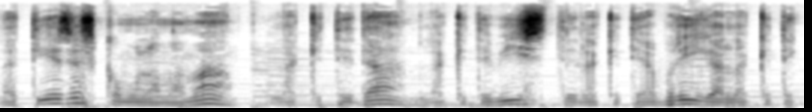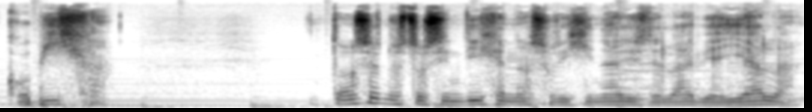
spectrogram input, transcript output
La tierra es como la mamá, la que te da, la que te viste, la que te abriga, la que te cobija. Entonces nuestros indígenas originarios de la Yala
